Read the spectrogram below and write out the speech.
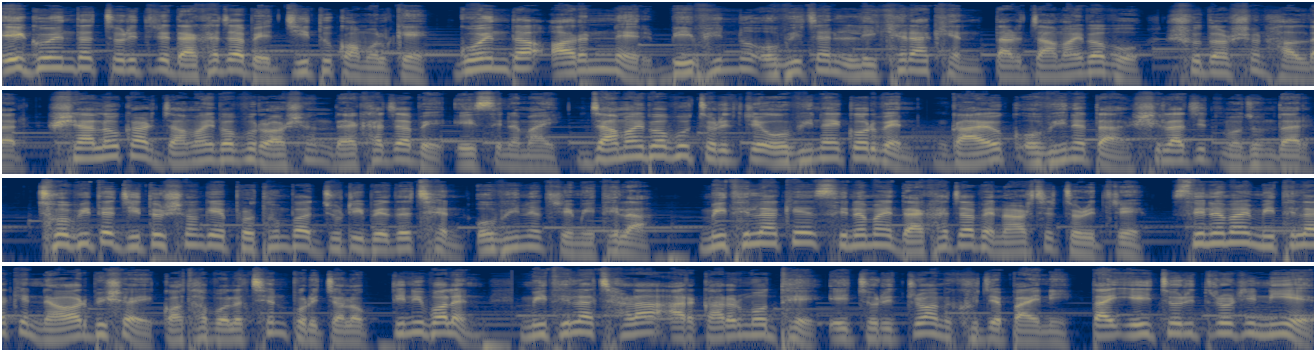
এই গোয়েন্দা চরিত্রে দেখা যাবে জিতু কমলকে। গোয়েন্দা অরণ্যের বিভিন্ন অভিযান লিখে রাখেন তার জামাইবাবু সুদর্শন হালদার। শ্যালক আর জামাইবাবু রসায়ন দেখা যাবে এই সিনেমায়। জামাইবাবু চরিত্রে অভিনয় করবেন গায়ক অভিনেতা শিলাজিৎ মজুমদার। ছবিতে জিতুর সঙ্গে প্রথমবার জুটি বেঁধেছেন অভিনেত্রী মিথিলা। মিথিলাকে সিনেমায় দেখা যাবে নার্সের চরিত্রে। সিনেমায় মিথিলাকে নেওয়ার বিষয়ে কথা বলেছেন পরিচালক। তিনি বলেন, মিথিলা ছাড়া আর কারোর মধ্যে এই চরিত্র আমি খুঁজে পাইনি। তাই এই চরিত্রটি নিয়ে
